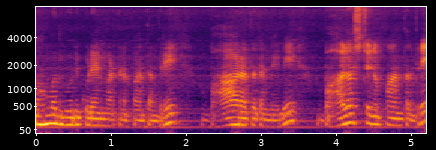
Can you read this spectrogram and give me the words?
ಮೊಹಮ್ಮದ್ ಗೋರಿ ಕೂಡ ಏನು ಮಾಡ್ತಾನಪ್ಪ ಅಂತಂದರೆ, ಭಾರತದ ಮೇಲೆ ಬಹಳಷ್ಟು ಏನಪ್ಪ ಅಂತಂದರೆ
